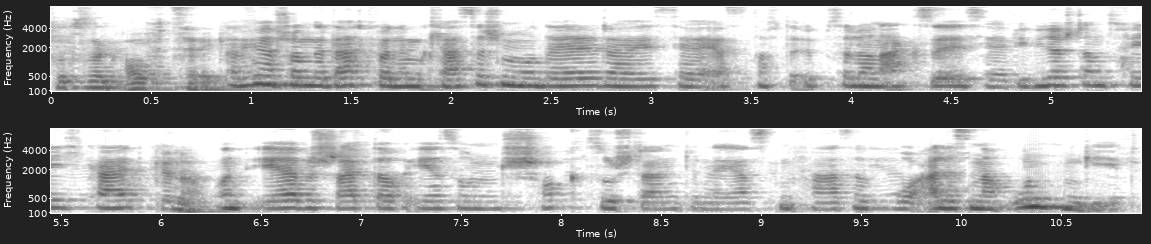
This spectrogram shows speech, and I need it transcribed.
sozusagen aufzeigt. Habe ich mir schon gedacht, weil im klassischen Modell, da ist ja erst auf der Y-Achse ist ja die Widerstandsfähigkeit. Genau. Und er beschreibt auch eher so einen Schockzustand in der ersten Phase, wo alles nach unten geht.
